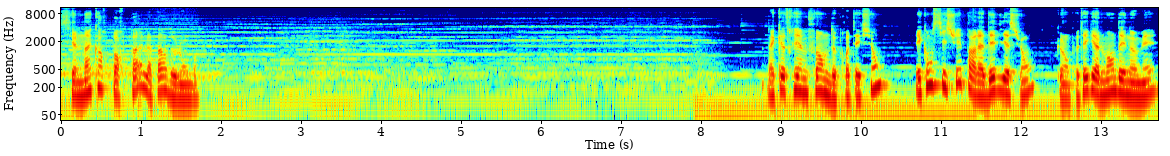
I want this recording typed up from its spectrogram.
si elle n'incorpore pas la part de l'ombre? La quatrième forme de protection est constituée par la déviation, que l'on peut également dénommer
